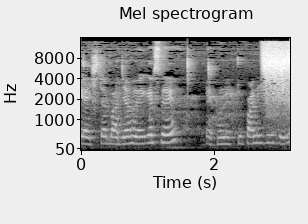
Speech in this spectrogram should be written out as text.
পেঁয়াজটা ভাজা হয়ে গেছে। এখন একটু পানি দিয়ে দিই।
